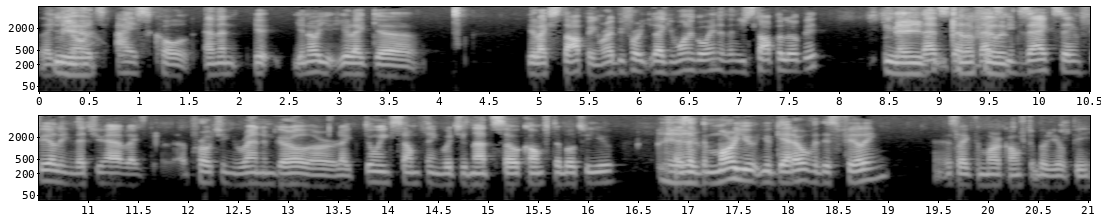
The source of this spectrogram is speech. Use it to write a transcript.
Like you know it's ice cold, and then you you know you you like uh you're like stopping right before like you want to go in, and then you stop a little bit. yeah, that's that, that's the it. exact same feeling that you have like approaching a random girl or like doing something which is not so comfortable to you. Yeah. It's like the more you you get over this feeling, it's like the more comfortable you'll be.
